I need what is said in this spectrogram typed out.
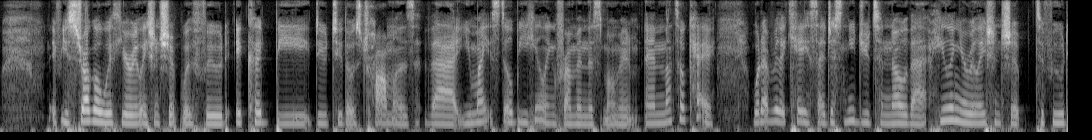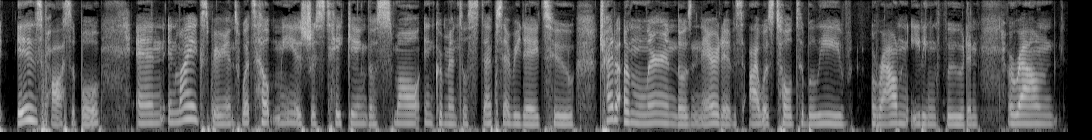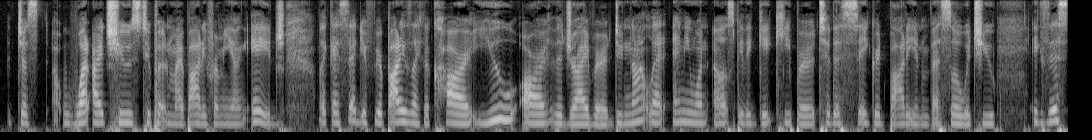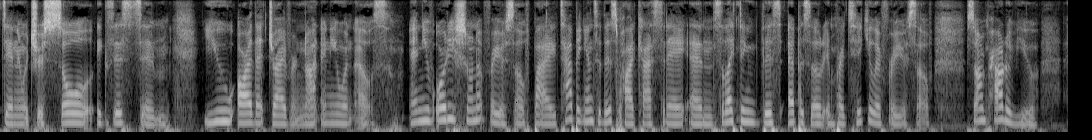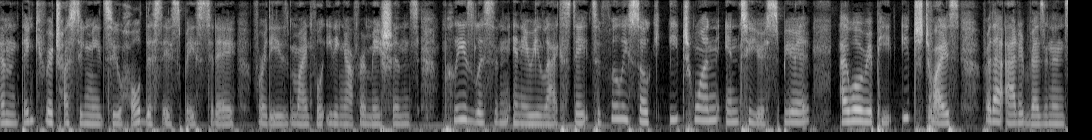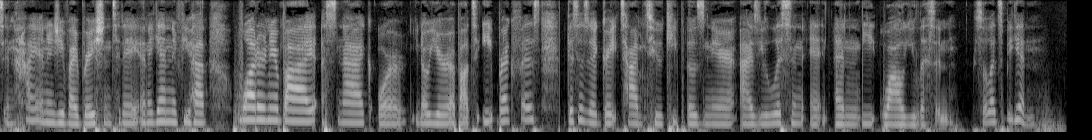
If you struggle with your relationship with food, it could be due to those traumas that you might still be healing from in this moment, and that's okay. Whatever the case, I just need you to know that healing your relationship to food is possible. And in my experience, what's helped me is just taking those small incremental steps every day to try to unlearn those narratives I was told to believe around eating food and around just what I choose to put in my body from a young age. Like I said, if your body's like a car, you are the driver. Do not let anyone else be the gatekeeper to this sacred body and vessel which you exist in and which your soul exists in. You are that driver, not anyone else. And you've already shown up for yourself by tapping into this podcast today and selecting this episode in particular for yourself. So I'm proud of you. And thank you for trusting me to hold this safe space today for these mindful eating affirmations. Please listen in a relaxed state to fully soak each one into your spirit. I will repeat each twice for that added resonance and high energy vibration today. And again, if you have water nearby, a snack, or you know you're about to eat breakfast, this is a great time to keep those near as you listen and, and eat while you listen. So let's begin.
